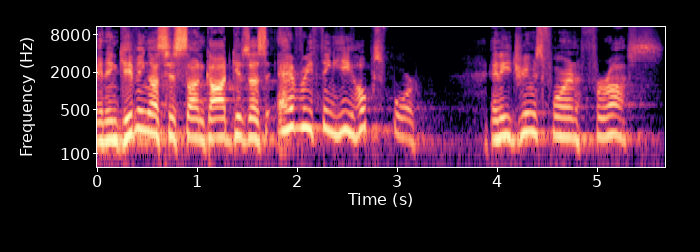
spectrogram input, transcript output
And in giving us his son, God gives us everything he hopes for and he dreams for and for us.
